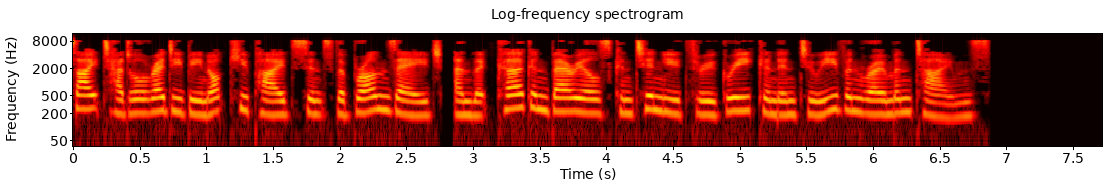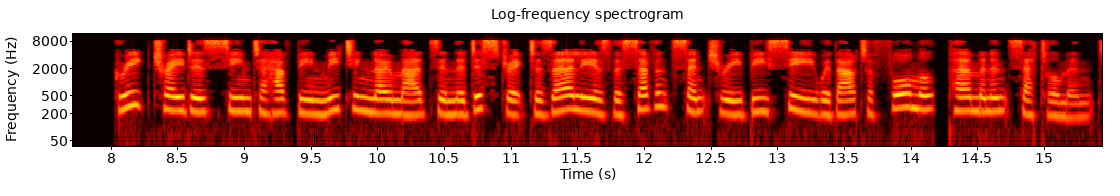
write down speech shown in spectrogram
site had already been occupied since the Bronze Age, and that kurgan burials continued through Greek and into even Roman times. Greek traders seem to have been meeting nomads in the district as early as the 7th century BC without a formal, permanent settlement.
